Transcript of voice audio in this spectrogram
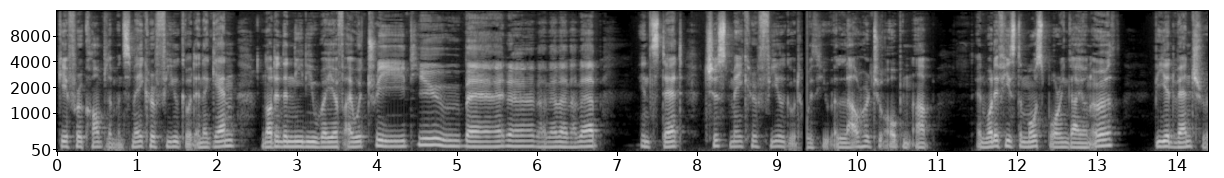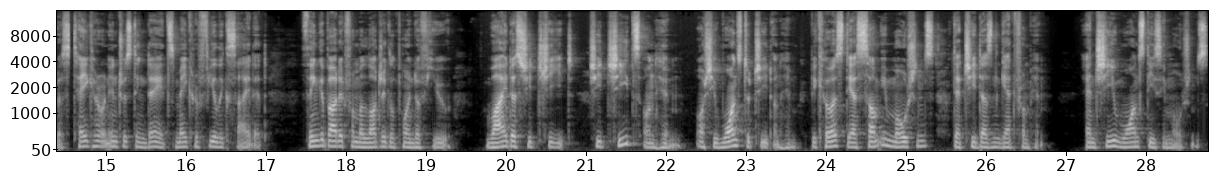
give her compliments, make her feel good. And again, not in the needy way of I would treat you better. Instead, just make her feel good with you. Allow her to open up. And what if he's the most boring guy on earth? Be adventurous. Take her on interesting dates. Make her feel excited. Think about it from a logical point of view. Why does she cheat? She cheats on him, or she wants to cheat on him, because there are some emotions that she doesn't get from him. And she wants these emotions.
